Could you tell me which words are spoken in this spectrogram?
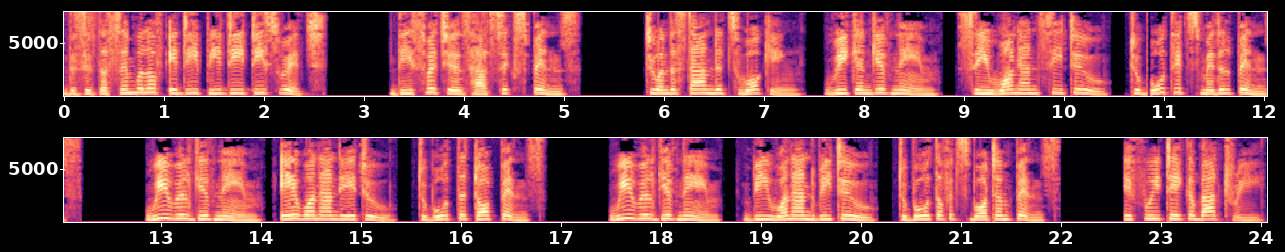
This is the symbol of a DPDT switch. These switches have six pins. To understand its working, we can give name C1 and C2 to both its middle pins. We will give name A1 and A2 to both the top pins. We will give name B1 and B2 to both of its bottom pins. If we take a battery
